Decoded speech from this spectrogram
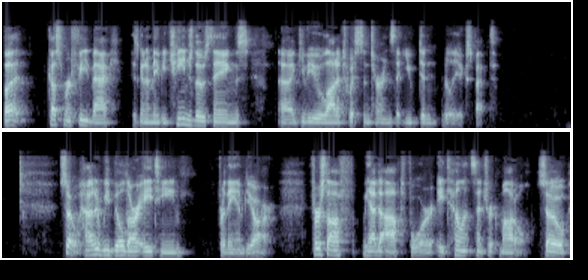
but customer feedback is going to maybe change those things, uh, give you a lot of twists and turns that you didn't really expect. So how did we build our A team for the MDR? First off, we had to opt for a talent-centric model. So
